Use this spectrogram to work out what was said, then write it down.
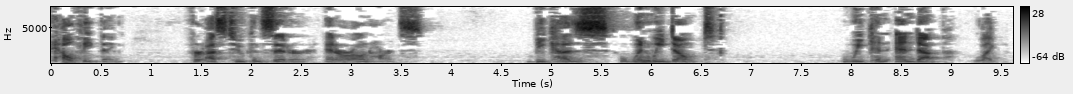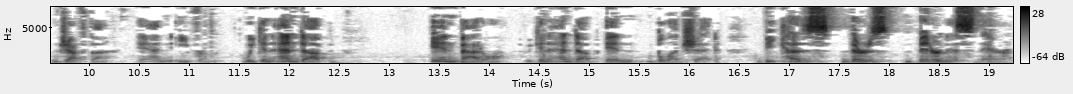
healthy thing for us to consider in our own hearts. Because when we don't, we can end up like Jephthah and Ephraim. We can end up in battle. We can end up in bloodshed because there's bitterness there.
